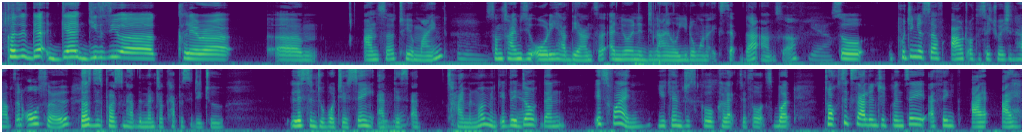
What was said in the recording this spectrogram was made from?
because it get, get gives you a clearer um answer to your mind. Sometimes you already have the answer and you're in a denial. You don't want to accept that answer. Yeah. So putting yourself out of the situation helps. And also does this person have the mental capacity to listen to what you're saying at this at time and moment? If they don't then it's fine you can just go collect your thoughts but toxic silent treatment say i think i i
